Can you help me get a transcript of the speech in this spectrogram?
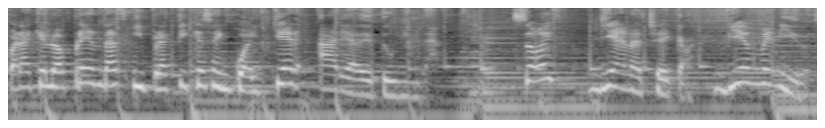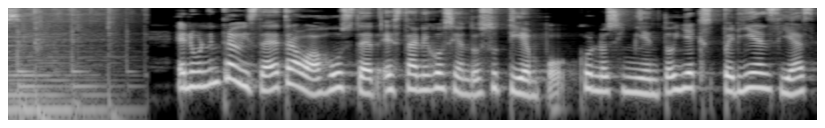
para que lo aprendas y practiques en cualquier área de tu vida. Soy Diana Checa, bienvenidos. En una entrevista de trabajo usted está negociando su tiempo, conocimiento y experiencias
